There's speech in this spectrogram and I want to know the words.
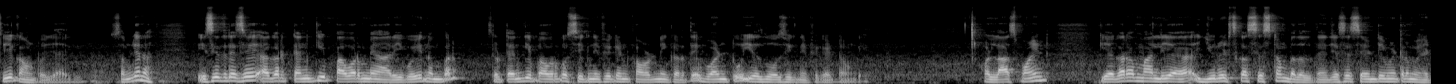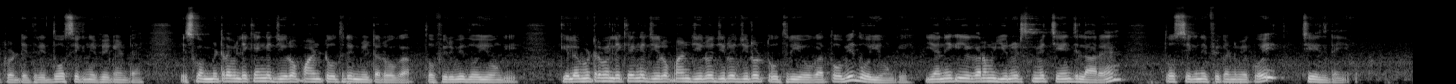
तो ये काउंट हो जाएगी। समझे ना? इसी तरह से अगर टेन की पावर में आ रही कोई नंबर तो टेन की पावर को सिग्निफिकेंट काउंट नहीं करते। वन, टू, ये दो सिग्निफिकेंट होंगे। और लास्ट पॉइंट कि अगर हम मान लिया यूनिट्स का सिस्टम बदलते हैं, जैसे सेंटीमीटर में है ट्वेंटी थ्री दो सिग्निफिकेंट है। इसको मीटर में लिखेंगे zero point two three metre होगा तो फिर भी दो ही होंगी। किलोमीटर में लिखेंगे zero point zero zero zero two three होगा तो भी दो ही होंगी। यानी कि अगर हम यूनिट्स में चेंज ला रहे हैं तो सिग्निफिकेंट में कोई चेंज नहीं होगा।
